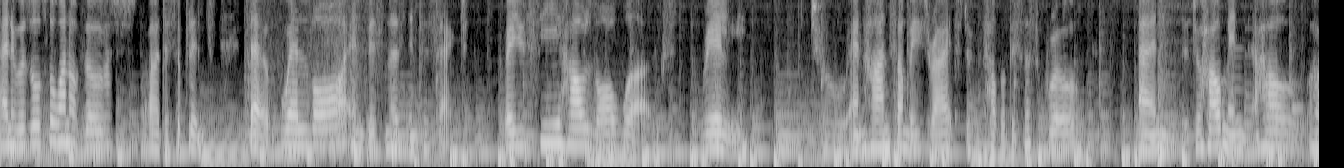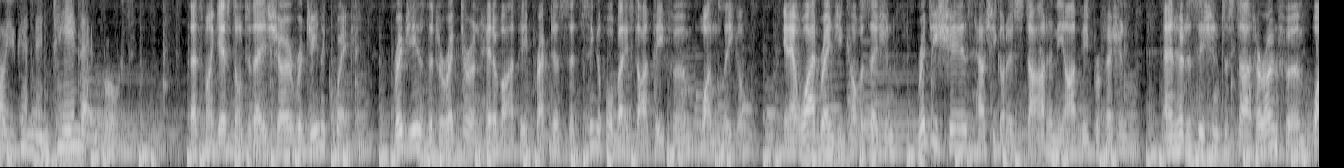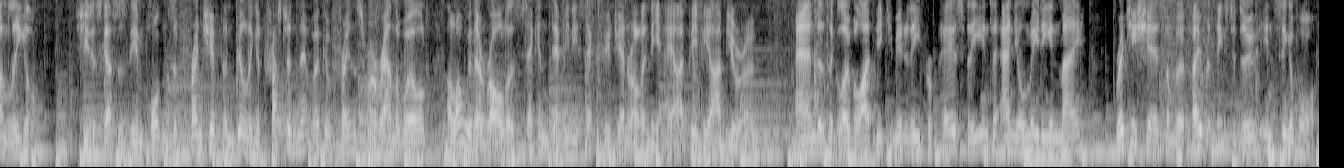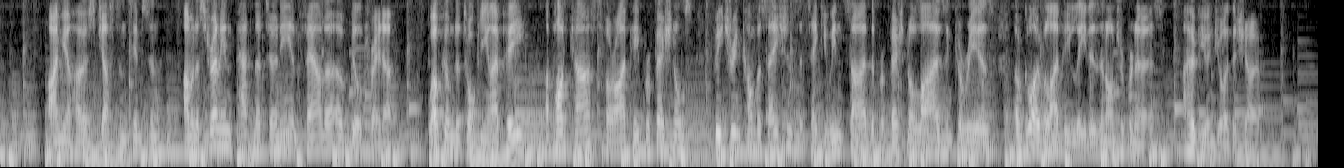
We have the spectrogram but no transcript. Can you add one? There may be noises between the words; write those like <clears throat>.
And it was also one of those uh, disciplines that where law and business intersect, where you see how law works really to enhance somebody's rights, to help a business grow, and to how man, how how you can maintain that growth. That's my guest on today's show, Regina Quek. Reggie is the director and head of IP practice at Singapore based IP firm One Legal. In our wide ranging conversation, Reggie shares how she got her start in the IP profession and her decision to start her own firm, One Legal. She discusses the importance of friendship and building a trusted network of friends from around the world, along with her role as Second Deputy Secretary General in the AIPPI Bureau. And as the global IP community prepares for the INTA annual meeting in May, Reggie shares some of her favourite things to do in Singapore. I'm your host, Justin Simpson. I'm an Australian patent attorney and founder of Billtrader. Welcome to Talking IP, a podcast for IP professionals featuring conversations that take you inside the professional lives and careers of global IP leaders and entrepreneurs. I hope you enjoyed the show.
